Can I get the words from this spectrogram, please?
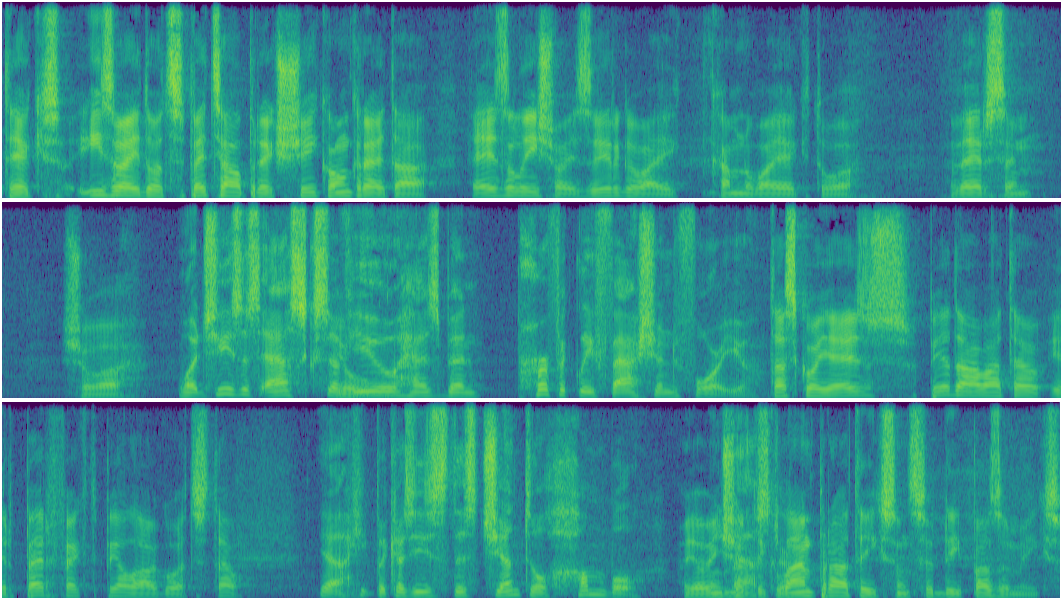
Tiek izveidots speciāli priekš šī konkrētā ēzelīša vai zirga, vai kam nu vajag to vērsim šo. What Jesus asks of Yoke. you has been perfectly fashioned for you. Tas, ko Jēzus piedāvā tev, ir perfekti pielāgots tev. Yeah, he, because he's this gentle, humble. Jo viņš ir tik Master. lēnprātīgs un sirdī pazemīgs.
